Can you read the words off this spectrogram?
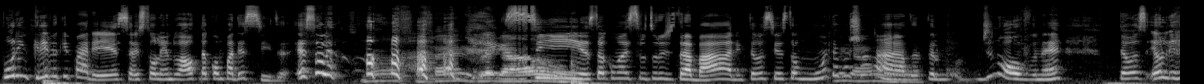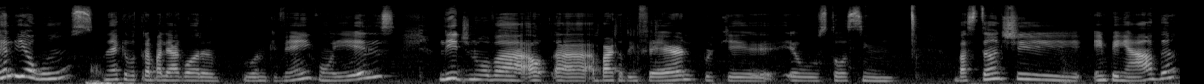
por incrível que pareça, eu estou lendo Alto da Compadecida. Eu estou lendo Nossa, sério, que legal. Sim, eu estou com uma estrutura de trabalho, então assim, eu estou muito Legal. apaixonada pelo, de novo, né? Então eu li- reli alguns, né, que eu vou trabalhar agora o ano que vem com eles. Li de novo a, a, a Barca do Inferno, porque eu estou assim bastante empenhada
